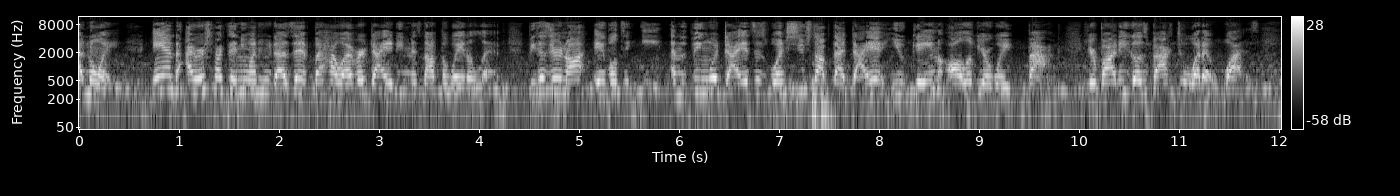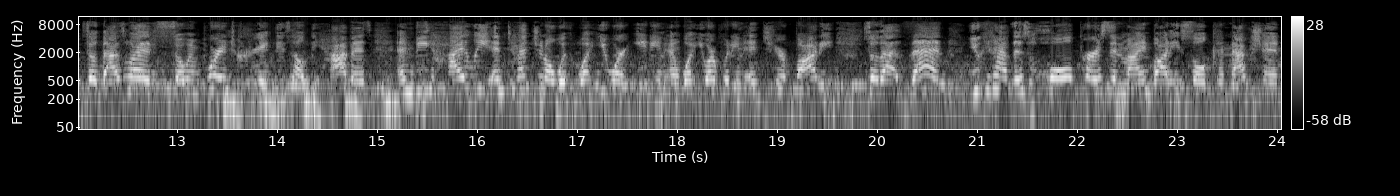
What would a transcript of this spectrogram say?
annoying. And I respect anyone who does it, but however, dieting is not the way to live because you're not able to eat. And the thing with diets is once you stop that diet, you gain all of your weight back. Your body goes back to what it was. So that's why it's so important to create these healthy habits and be highly intentional with what you are eating and what you are putting into your body so that then you can have this whole person mind body soul connection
